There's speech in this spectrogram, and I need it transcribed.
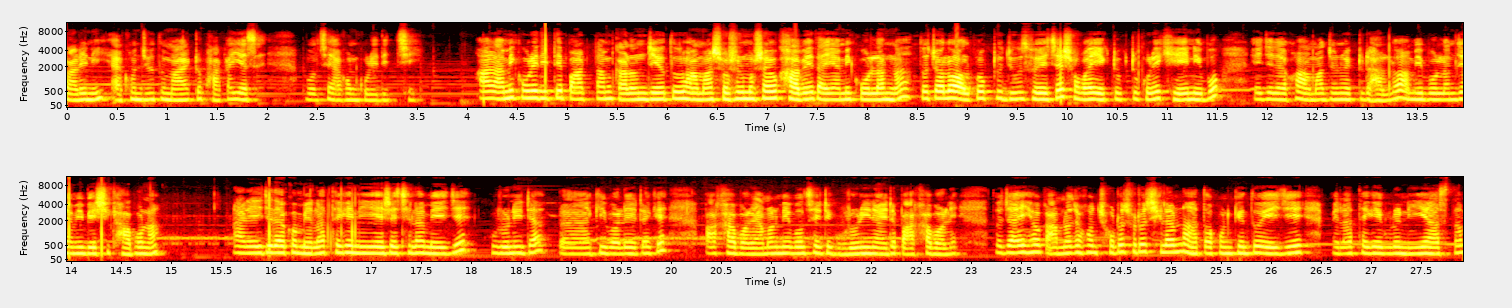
পারেনি। এখন যেহেতু মা একটু ফাঁকাই আছে, বলছে এখন করে দিচ্ছি। আর আমি করে দিতে পারতাম, কারণ যেহেতু আমার শ্বশুরমশাইও খাবে, তাই আমি করলাম না। তো চলো অল্প একটু জুস হয়েছে, সবাই একটু একটু করে খেয়ে নিব। এই যে দেখো, আমার জন্য একটু ঢাললো, আমি বললাম যে আমি বেশি খাব না। আর এই যে দেখো, মেলা থেকে নিয়ে এসেছিলাম এই যে ঘুরুনিটা কি বলে এটাকে? পাখা বলে। আমার মেয়ে বলছে এটা ঘুরুনি না, এটা পাখা বলে। তো যাই হোক, আমরা যখন ছোট ছোট ছিলাম না, তখন কিন্তু এই যে মেলা থেকে এগুলো নিয়ে আসতাম,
